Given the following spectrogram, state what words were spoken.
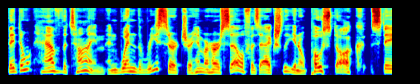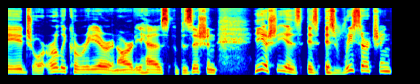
they don't have the time. And when the researcher him or herself is actually you know postdoc stage or early career and already has a position he or she is is is researching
